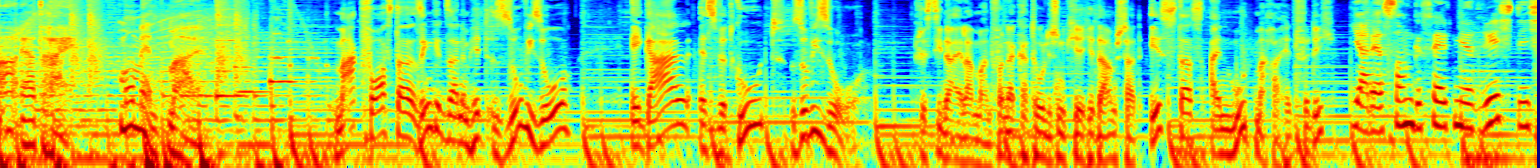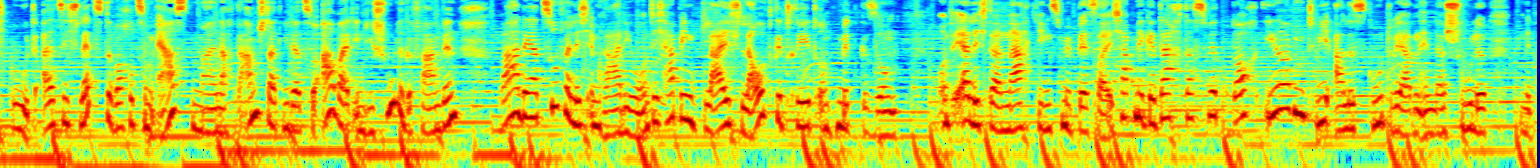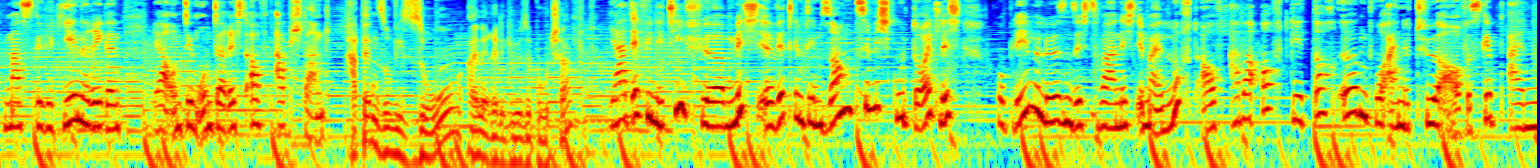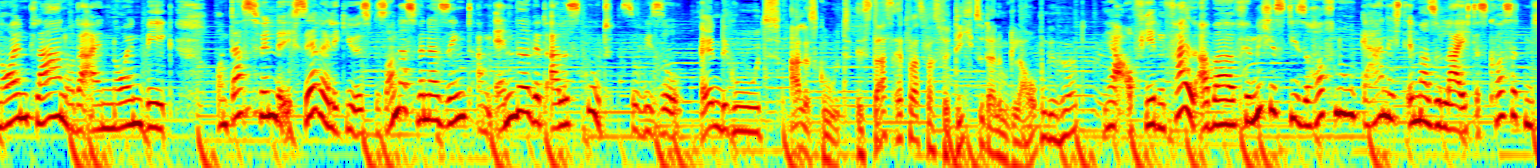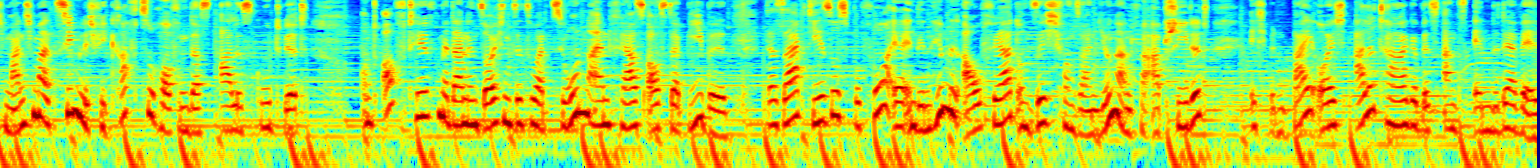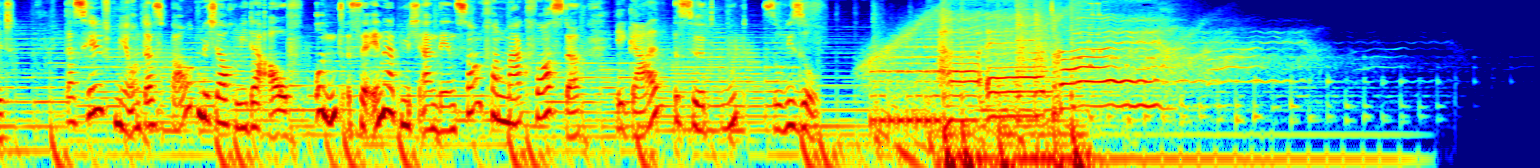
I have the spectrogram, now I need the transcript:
HR3. Moment mal. Mark Forster singt in seinem Hit sowieso, egal, es wird gut, sowieso. Christina Ellermann von der Katholischen Kirche Darmstadt. Ist das ein Mutmacher-Hit für dich? Ja, der Song gefällt mir richtig gut. Als ich letzte Woche zum ersten Mal nach Darmstadt wieder zur Arbeit in die Schule gefahren bin, war der zufällig im Radio und ich habe ihn gleich laut gedreht und mitgesungen. Und ehrlich, danach ging es mir besser. Ich habe mir gedacht, das wird doch irgendwie alles gut werden in der Schule. Mit Maske, Hygieneregeln, ja und dem Unterricht auf Abstand. Hat denn sowieso eine religiöse Botschaft? Ja, definitiv. Für mich äh, wird in dem Song ziemlich gut deutlich, Probleme lösen sich zwar nicht immer in Luft auf, aber oft geht doch irgendwo eine Tür auf. Es gibt einen neuen Plan oder einen neuen Weg. Und das finde ich sehr religiös, besonders wenn er singt, am Ende wird alles gut, sowieso. Ende gut, alles gut. Ist das etwas, was für dich zu deinem Glauben gehört? Ja, auf jeden Fall. Aber für mich ist diese Hoffnung gar nicht immer so leicht. Es kostet mich manchmal ziemlich viel Kraft zu hoffen, dass alles gut wird. Und oft hilft mir dann in solchen Situationen ein Vers aus der Bibel. Da sagt Jesus, bevor er in den Himmel auffährt und sich von seinen Jüngern verabschiedet, ich bin bei euch alle Tage bis ans Ende der Welt. Das hilft mir und das baut mich auch wieder auf. Und es erinnert mich an den Song von Mark Forster. Egal, es wird gut sowieso.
